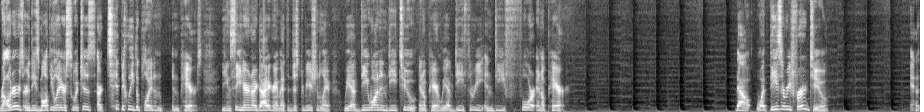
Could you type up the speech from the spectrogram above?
Routers or these multi-layer switches are typically deployed in, in pairs. You can see here in our diagram at the distribution layer, we have D1 and D2 in a pair. We have D3 and D4 in a pair. Now, what these are referred to, and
